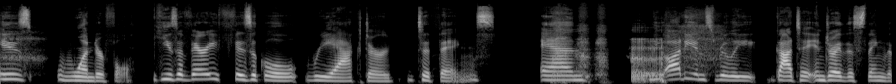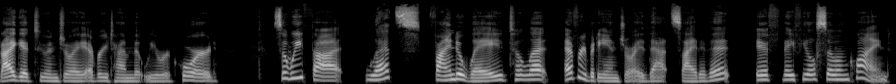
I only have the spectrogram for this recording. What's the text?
is wonderful. He's a very physical reactor to things, and the audience really got to enjoy this thing that I get to enjoy every time that we record. So we thought, let's find a way to let everybody enjoy that side of it if they feel so inclined.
